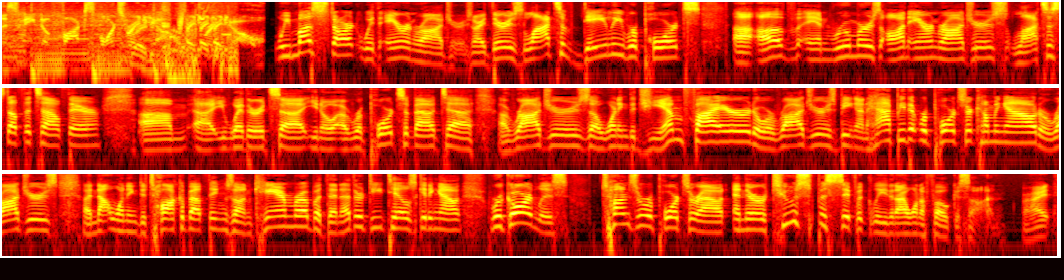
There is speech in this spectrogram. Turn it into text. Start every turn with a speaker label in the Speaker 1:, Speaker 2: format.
Speaker 1: listening to Fox Sports Radio. Radio.
Speaker 2: We must start with Aaron Rodgers. All right, there is lots of daily reports uh, of and rumors on Aaron Rodgers. Lots of stuff that's out there. Um, uh, whether it's uh, you know uh, reports about uh, uh, Rodgers wanting the GM fired, or Rodgers being unhappy that reports are coming out, or Rodgers not wanting to talk about things on camera, but then other details getting out. Regardless, tons of reports are out, and there are two specifically that I want to focus on. All right.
